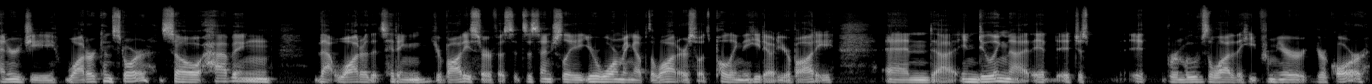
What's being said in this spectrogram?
energy water can store. So having that water that's hitting your body surface, it's essentially you're warming up the water, so it's pulling the heat out of your body, and uh, in doing that, it it just it removes a lot of the heat from your your core.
